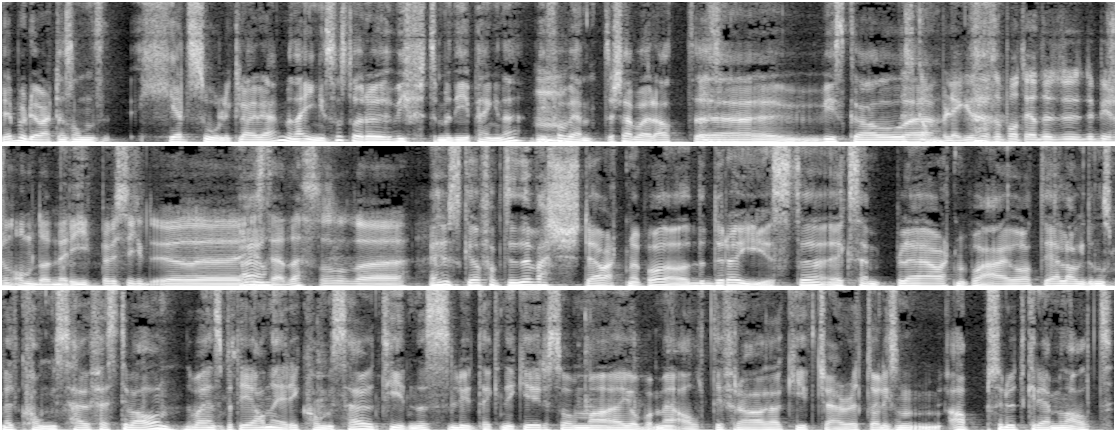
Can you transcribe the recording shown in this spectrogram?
Det burde jo vært en sånn helt soleklar greie, men det er ingen som står og vifter med de pengene. De forventer seg bare at uh, vi skal Det skambelegges altså på at ja, det, det blir sånn omdømmeripe hvis ikke, uh, Ja, ja. i stedet. Så det, Jeg husker faktisk det verste jeg har vært med på. Det drøyeste eksempelet jeg har vært med på, er jo at jeg lagde noe som het Kongshaugfestivalen. Det var en som het Jan Erik Kongshaug, tidenes lydtekniker, som jobba med alt ifra Keith Jarrett og liksom absolutt kremen av alt.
